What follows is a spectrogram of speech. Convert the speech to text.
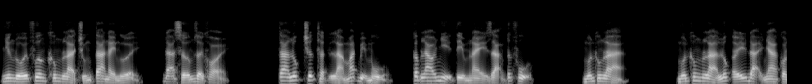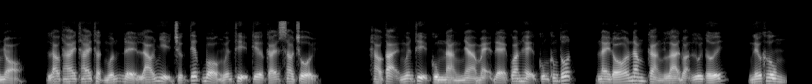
nhưng đối phương không là chúng ta này người, đã sớm rời khỏi. Ta lúc trước thật là mắt bị mù, cấp lão nhị tìm này dạng tức phụ. Muốn không là, muốn không là lúc ấy đại nha con nhỏ, lão thái thái thật muốn để lão nhị trực tiếp bỏ nguyễn thị kia cái sao trổi hảo tại nguyễn thị cùng nàng nhà mẹ đẻ quan hệ cũng không tốt, này đó năm càng là đoạn lui tới, nếu không,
